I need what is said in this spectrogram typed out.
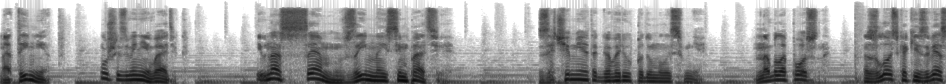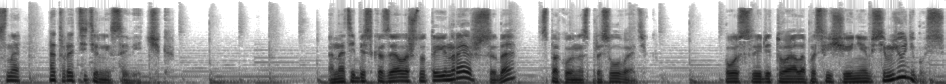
«А ты нет. Уж извини, Вадик. И у нас с Сэм взаимная симпатия». «Зачем я это говорю?» — подумалось мне. Но было поздно. Злость, как известно, отвратительный советчик. «Она тебе сказала, что ты ей нравишься, да?» — спокойно спросил Вадик. «После ритуала посвящения в семью, небось?»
